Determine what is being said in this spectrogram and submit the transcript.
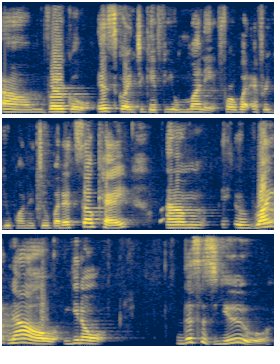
um, Virgo is going to give you money for whatever you want to do, but it's okay. Um, right now, you know, this is you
